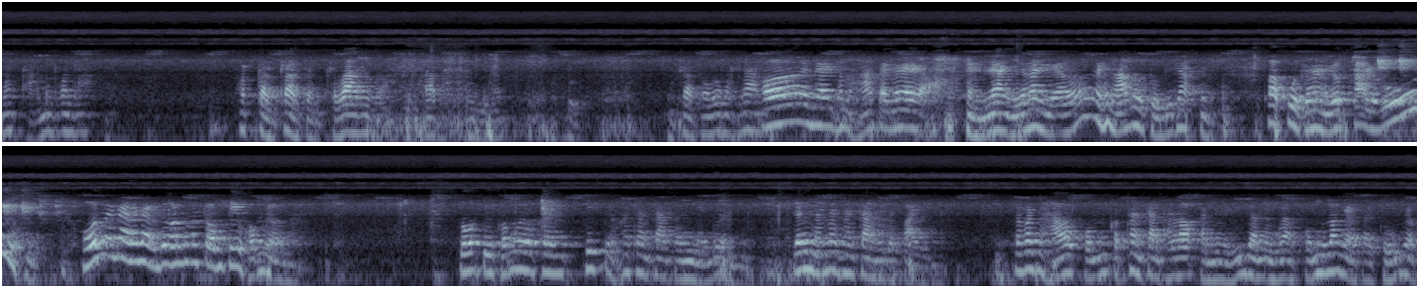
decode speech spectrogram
นักถามมันก่อนนะพักก่อนก้าวจนกระว่างกว่าครับนี่ครับ ก็พอมาหน้าโอ้ยแม่ทำหากันไม่ได้หรอนั่งอย่างนั้นเดี๋ยวหาผู้ถูกดีนะพ่อพูดกันยกข้าเลยโอ้ยโอ้ยไม่ได้ไม่ได้โดนมันตรงตีผมเลยปกติผมก็เคยคิดอย่างให้ท่านการไปไหนด้วย แล้วนั้นท่านการจะไปแล้วก็จะหาว่าผมกับท่านการทะเลาะกันหรือย่างหนึ่งว่า ผมมักใหญ่ใส่ถุงแบบ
